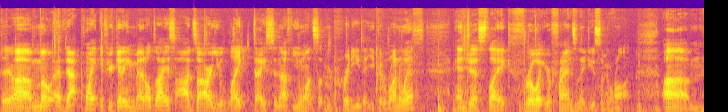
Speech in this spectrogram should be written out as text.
They are really mo- at that point, if you're getting metal dice, odds are you like dice enough. You want something pretty that you can run with, and just like throw at your friends when they do something wrong. Um,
